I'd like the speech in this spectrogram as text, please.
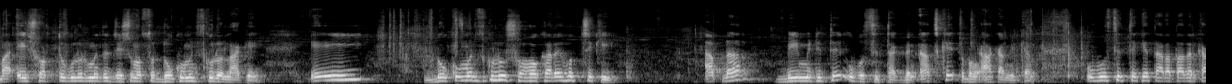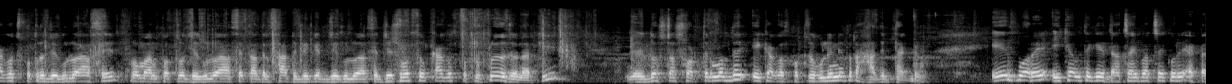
বা এই শর্তগুলোর মধ্যে যে সমস্ত ডকুমেন্টসগুলো লাগে, এই ডকুমেন্টসগুলো সহকারে হচ্ছে কি, আপনার বিমিটিতে উপস্থিত থাকবেন আজকে এবং আগামীকাল। উপস্থিত থেকে তারা তাদের কাগজপত্র যেগুলো আছে, প্রমাণপত্র যেগুলো আছে, তাদের সার্টিফিকেট যেগুলো আছে, যে সমস্ত কাগজপত্র প্রয়োজন আর কি দশটা শর্তের মধ্যে এই কাগজপত্রগুলি নিয়ে তারা হাজির থাকবেন। এরপরে এখান থেকে যাচাই বাছাই করে একটা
